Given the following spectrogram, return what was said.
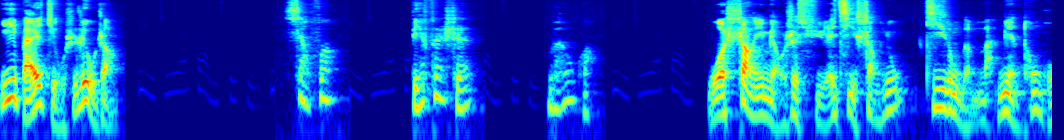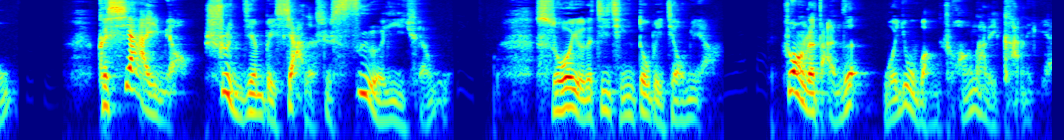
一百九十六章。向风，别分神，吻我。我上一秒是血气上涌，激动的满面通红，可下一秒瞬间被吓得是色意全无，所有的激情都被浇灭了。壮着胆子，我又往床那里看了一眼，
